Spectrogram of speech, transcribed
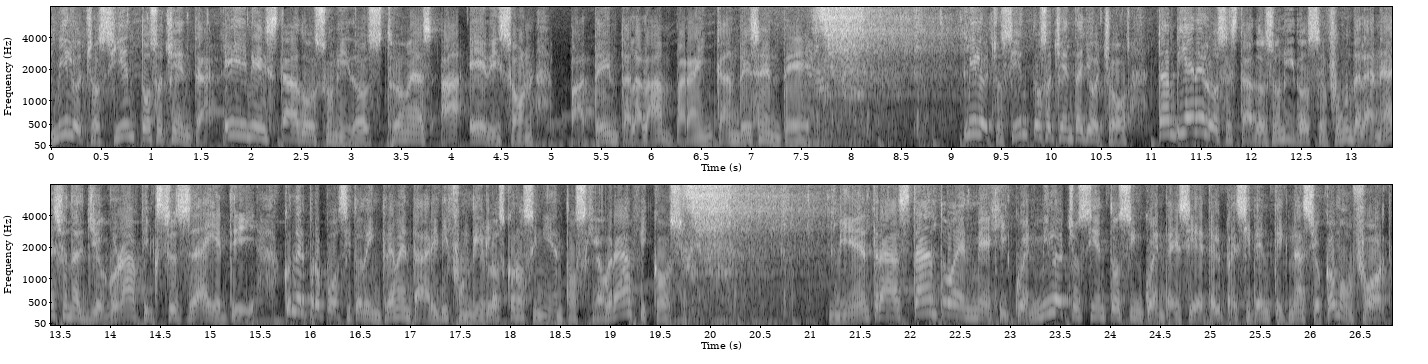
1880 en Estados Unidos, Thomas A. Edison patenta la lámpara incandescente. 1888. También en los Estados Unidos se funda la National Geographic Society con el propósito de incrementar y difundir los conocimientos geográficos. Mientras tanto, en México, en 1857, el presidente Ignacio Comonfort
